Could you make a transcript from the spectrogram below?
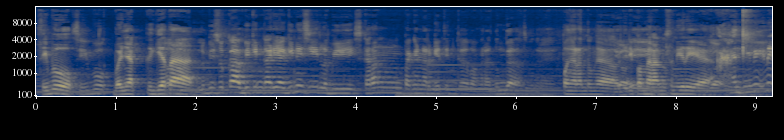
sibuk Sibuk. banyak kegiatan Lebih suka bikin karya gini sih, lebih sekarang pengen nargetin ke pameran tunggal sebenarnya. pangeran tunggal Yoi. jadi pameran sendiri ya anjing ini ini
